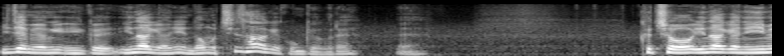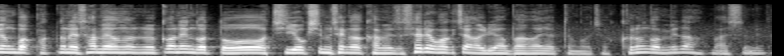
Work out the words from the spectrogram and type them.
이재명이, 그, 이낙연이 너무 치사하게 공격을 해. 네. 그쵸. 이낙연이 이명박 박근혜 사명을 꺼낸 것도 지 욕심 생각하면서 세력 확장을 위한 방안이었던 거죠. 그런 겁니다. 맞습니다.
